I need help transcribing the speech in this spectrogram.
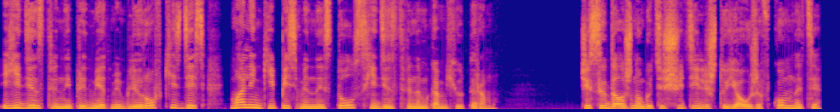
и единственный предмет меблировки здесь маленький письменный стол с единственным компьютером. Часы должно быть ощутили, что я уже в комнате,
